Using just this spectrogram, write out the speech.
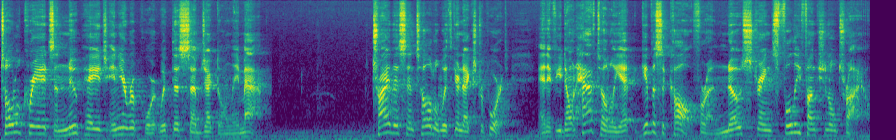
Total creates a new page in your report with this subject-only map. Try this in Total with your next report. And if you don't have Total yet, give us a call for a no-strings fully functional trial.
